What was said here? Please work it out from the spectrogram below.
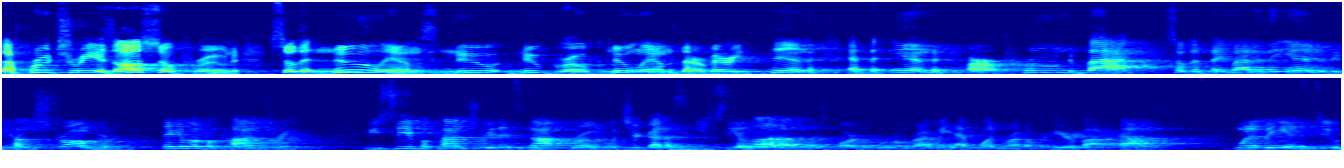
The fruit tree is also pruned so that new limbs, new, new growth, new limbs that are very thin at the end are pruned back so that they might in the end become stronger. Think of a pecan tree. If you see a pecan tree that's not pruned, which you're gonna you see a lot of in this part of the world, right? We have one right over here by our house. When it begins to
